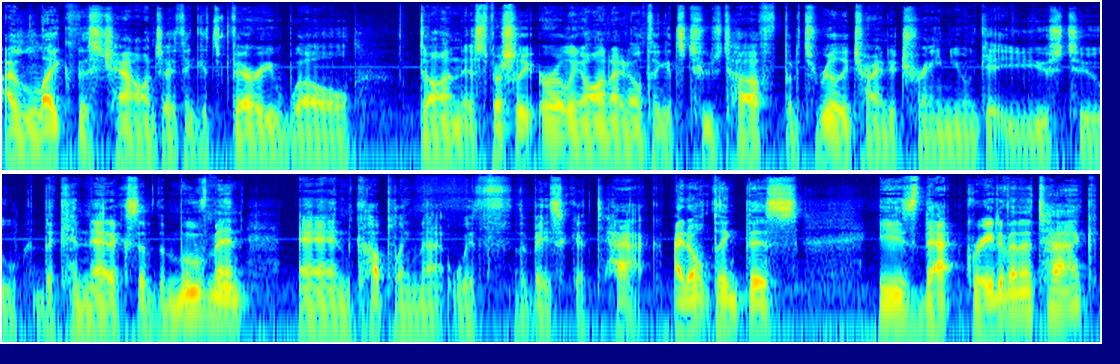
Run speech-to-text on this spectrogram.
I like this challenge. I think it's very well done, especially early on. I don't think it's too tough, but it's really trying to train you and get you used to the kinetics of the movement and coupling that with the basic attack. I don't think this is that great of an attack,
